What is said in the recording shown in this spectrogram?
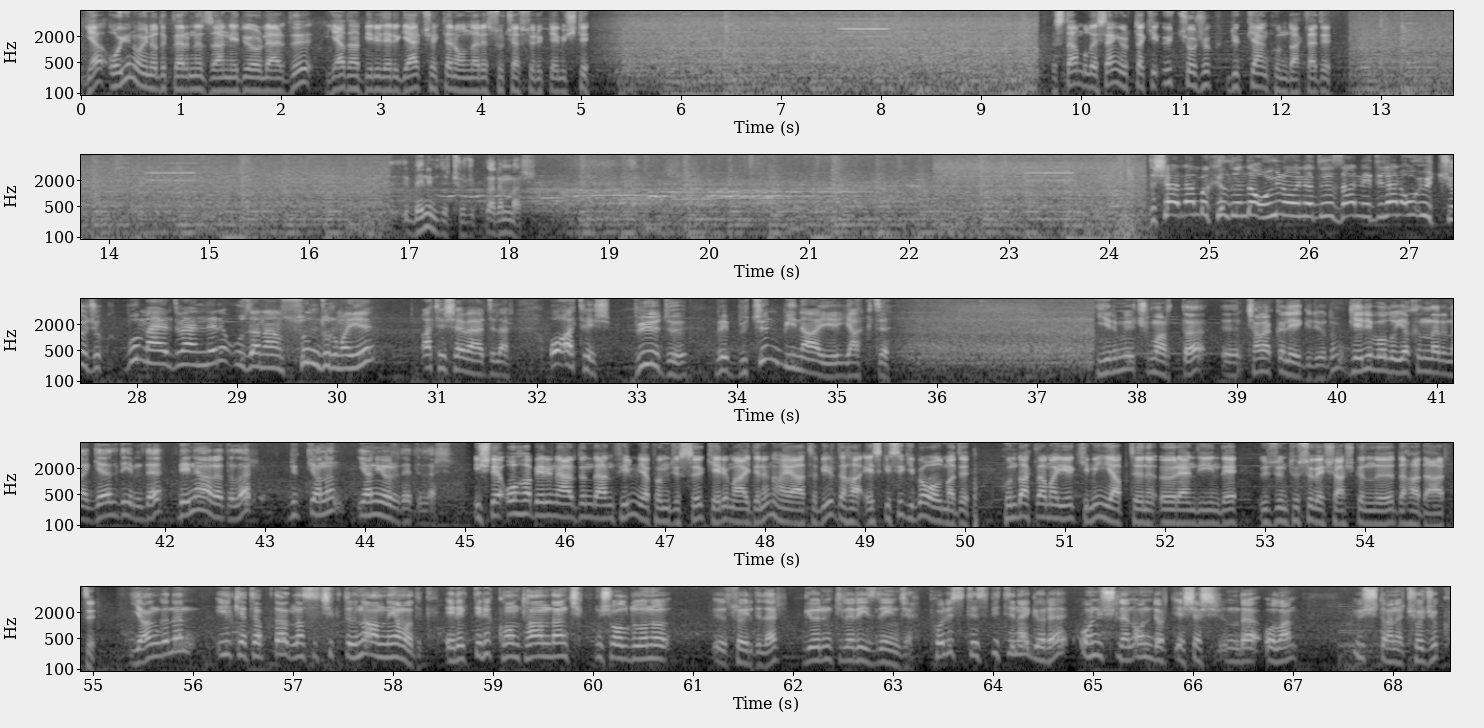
Ya oyun oynadıklarını zannediyorlardı ya da birileri gerçekten onları suça sürüklemişti. İstanbul Esenyurt'taki 3 çocuk dükkan kundakladı. Benim de çocuklarım var. Dışarıdan bakıldığında oyun oynadığı zannedilen o üç çocuk bu merdivenlere uzanan sundurmayı ateşe verdiler. O ateş büyüdü ve bütün binayı yaktı. 23 Mart'ta e, Çanakkale'ye gidiyordum. Gelibolu yakınlarına geldiğimde beni aradılar. Dükkanın yanıyor dediler. İşte o haberin ardından film yapımcısı Kerim Aydın'ın hayatı bir daha eskisi gibi olmadı. Kundaklamayı kimin yaptığını öğrendiğinde üzüntüsü ve şaşkınlığı daha da arttı. Yangının ilk etapta nasıl çıktığını anlayamadık. Elektrik kontağından çıkmış olduğunu e, söylediler görüntüleri izleyince. Polis tespitine göre 13 ile 14 yaş yaşında olan 3 tane çocuk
